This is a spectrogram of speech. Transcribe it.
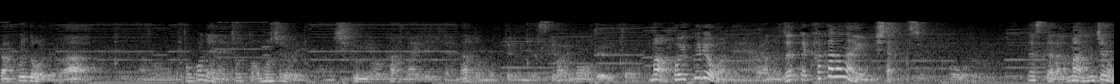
学童ではあのここでねちょっと面白い仕組みを考えていきたいなと思ってるんですけども、はい、まあ、保育料はね、はい、あの絶対かからないようにしたいんですよ。ですから、まあ、もちろん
